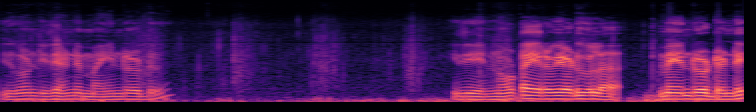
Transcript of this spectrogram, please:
ఇదిగోండి ఇదండి మెయిన్ రోడ్డు. ఇది నూట ఇరవై అడుగుల మెయిన్ రోడ్ అండి.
